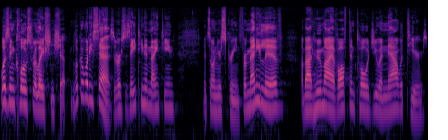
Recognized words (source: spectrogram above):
was in close relationship. Look at what he says, verses 18 and 19. It's on your screen. For many live, about whom I have often told you, and now with tears.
